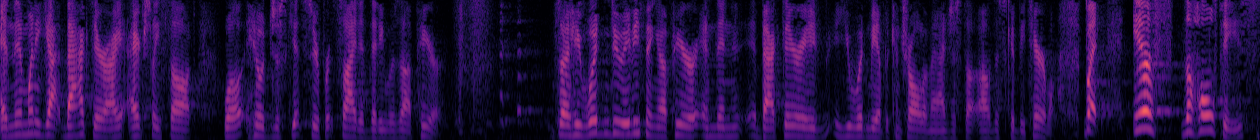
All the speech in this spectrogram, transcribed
And then when he got back there, I actually thought, well, he'll just get super excited that he was up here. so he wouldn't do anything up here, and then back there, you wouldn't be able to control him. And I just thought, oh, this could be terrible. But if the Holties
